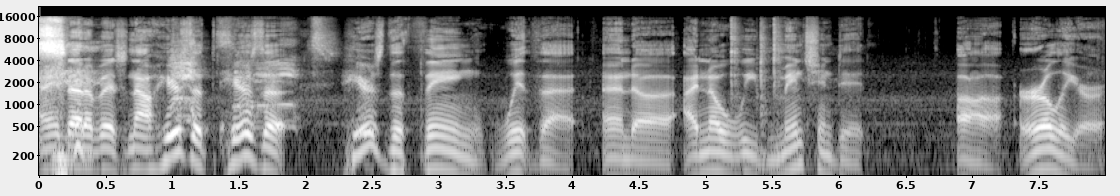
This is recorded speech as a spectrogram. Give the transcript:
Ain't that a bitch? Ain't that a bitch? Now here's the here's the here's the thing with that, and uh, I know we mentioned it uh, earlier,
